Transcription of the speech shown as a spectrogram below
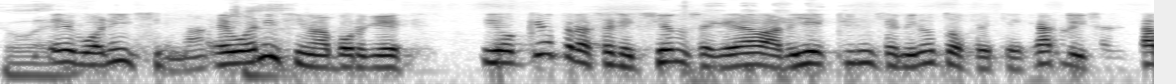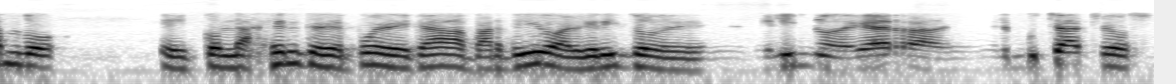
Qué bueno. Es buenísima, es buenísima porque, digo, ¿qué otra selección se quedaba 10, 15 minutos festejando y saltando eh, con la gente después de cada partido al grito de- del himno de guerra de, de muchachos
